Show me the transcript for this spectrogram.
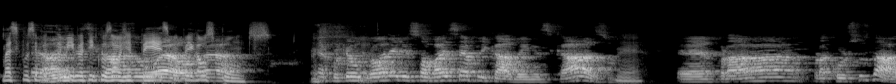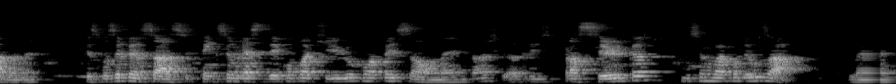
Mas que você é, vai, também vai ter que usar caso, o GPS para pegar os é. pontos. É, porque o drone ele só vai ser aplicado aí nesse caso é. é para cursos d'água, né? Porque se você pensar, tem que ser um GSD compatível com a feição, né? Então acho que eu acredito que para cerca você não vai poder usar, né?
